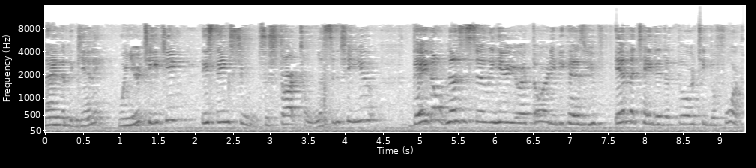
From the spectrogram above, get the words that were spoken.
Now, in the beginning, when you're teaching these things to, to start to listen to you, they don't necessarily hear your authority because you've imitated authority before.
